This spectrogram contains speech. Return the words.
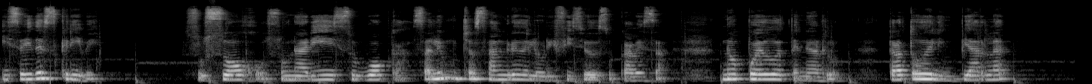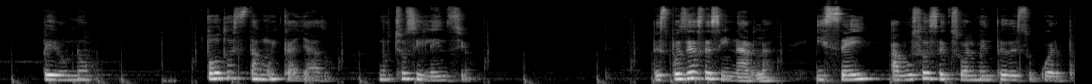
Issei describe sus ojos, su nariz, su boca. Sale mucha sangre del orificio de su cabeza. No puedo detenerlo. Trato de limpiarla, pero no. Todo está muy callado, mucho silencio. Después de asesinarla, Issei abusa sexualmente de su cuerpo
